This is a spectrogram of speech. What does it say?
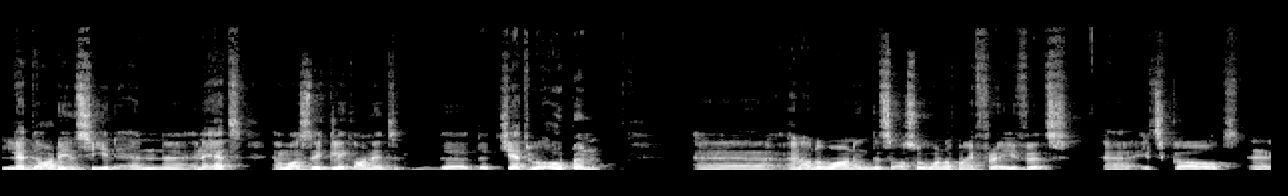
let the audience see an, an, an, ad, and once they click on it, the, the chat will open. another one, and that's also one of my favorites, Uh, it's called uh,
